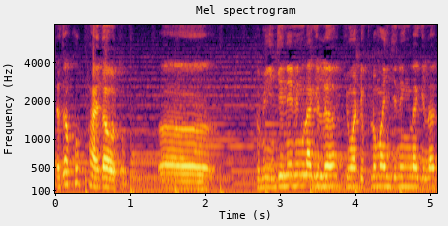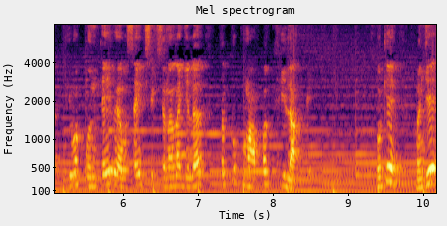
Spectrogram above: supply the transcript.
त्याचा खूप फायदा होतो. तुम्ही इंजिनिअरिंगला गेलं किंवा डिप्लोमा इंजिनिअरिंगला गेलं किंवा कोणत्याही व्यावसायिक शिक्षणाला गेलं तर खूप माफक फी लागते. ओके म्हणजे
